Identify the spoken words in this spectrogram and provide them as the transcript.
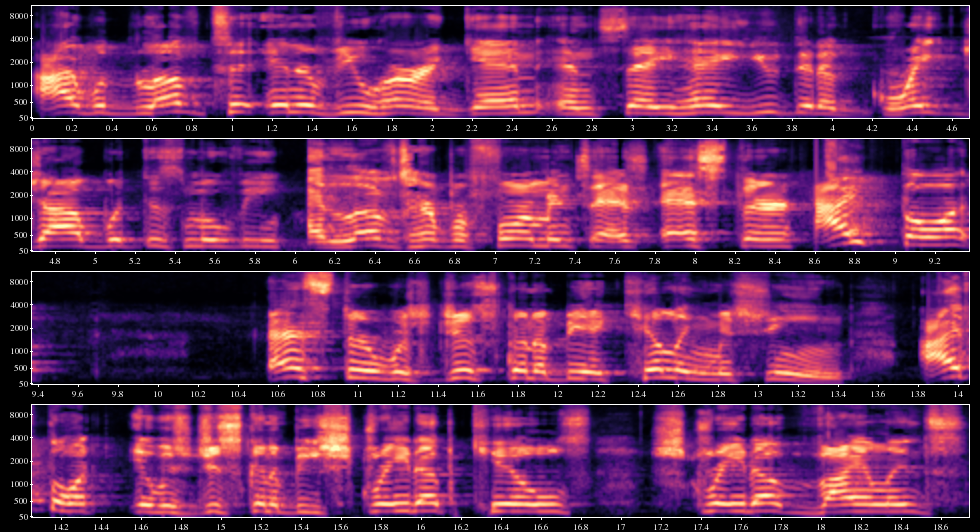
I would love to interview her again and say, "Hey, you did a great job with this movie. I loved her performance as Esther. I thought Esther was just going to be a killing machine. I thought it was just going to be straight up kills, straight up violence,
